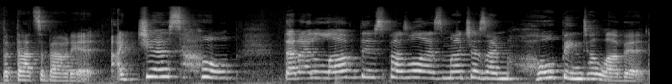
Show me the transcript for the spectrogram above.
but that's about it. I just hope that I love this puzzle as much as I'm hoping to love it.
